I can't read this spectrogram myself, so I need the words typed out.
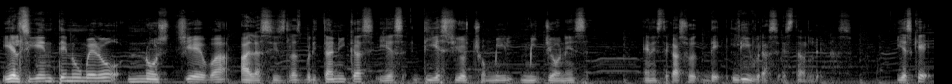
Y el siguiente número nos lleva a las Islas Británicas y es 18 mil millones, en este caso de libras esterlinas. Y es que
